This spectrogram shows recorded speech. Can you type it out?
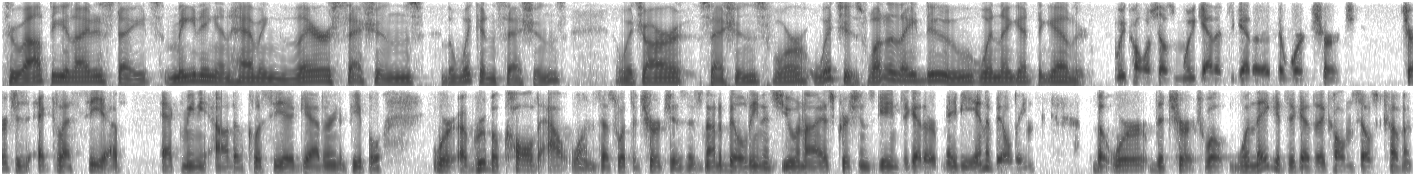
throughout the United States, meeting and having their sessions, the Wiccan sessions, which are sessions for witches. What do they do when they get together? We call ourselves, when we gather together, the word church. Church is ecclesia, ek meaning out of ecclesia, gathering of people we're a group of called out ones. That's what the church is. It's not a building. It's you and I as Christians getting together, maybe in a building, but we're the church. Well, when they get together, they call themselves covens.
